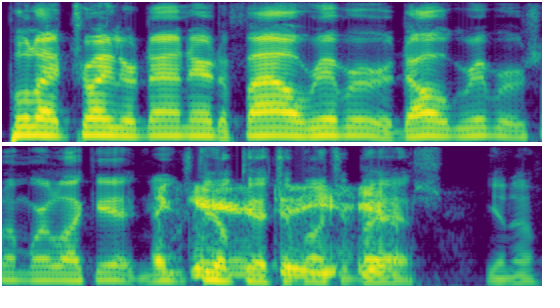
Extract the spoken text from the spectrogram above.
pull that trailer down there to Fowl River or Dog River or somewhere like that, and you I can still catch a guarantee bunch of you, yeah. bass. You know,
